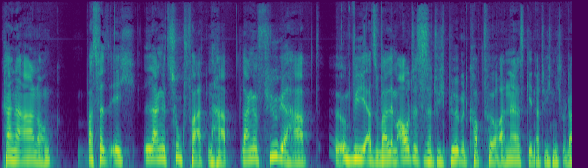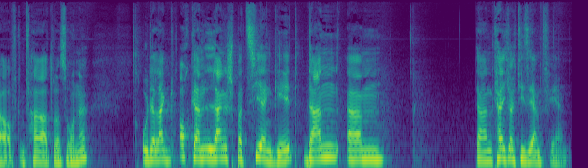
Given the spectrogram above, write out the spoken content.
keine Ahnung, was weiß ich, lange Zugfahrten habt, lange Flüge habt, irgendwie, also weil im Auto ist es natürlich blöd mit Kopfhörern, ne? Das geht natürlich nicht, oder auf dem Fahrrad oder so, ne? Oder lang, auch gerne lange spazieren geht, dann, ähm, dann kann ich euch die sehr empfehlen.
